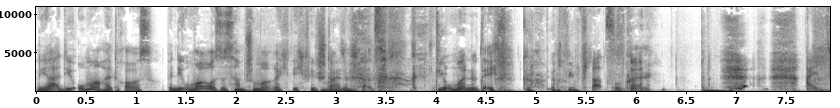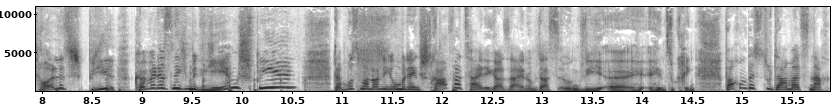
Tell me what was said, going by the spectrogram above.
Ja, die Oma halt raus. Wenn die Oma raus ist, haben schon mal richtig viel Steine? Platz. Die Oma nimmt echt viel Platz frei. Ein tolles Spiel. Können wir das nicht mit jedem spielen? Da muss man doch nicht unbedingt Strafverteidiger sein, um das irgendwie äh, hinzukriegen. Warum bist du damals nach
